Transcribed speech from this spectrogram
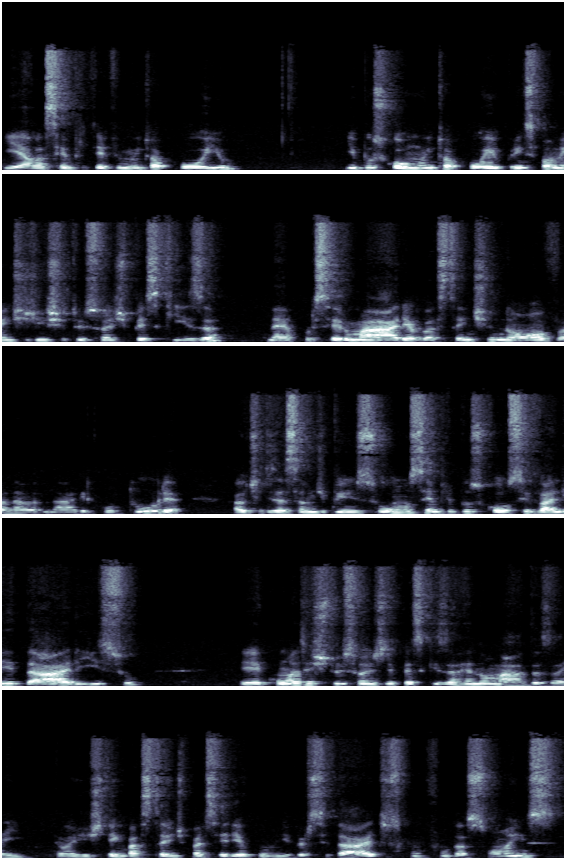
e ela sempre teve muito apoio e buscou muito apoio, principalmente de instituições de pesquisa, né, por ser uma área bastante nova na, na agricultura, a utilização de bioinsumos sempre buscou se validar isso é, com as instituições de pesquisa renomadas aí. Então, a gente tem bastante parceria com universidades, com fundações,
